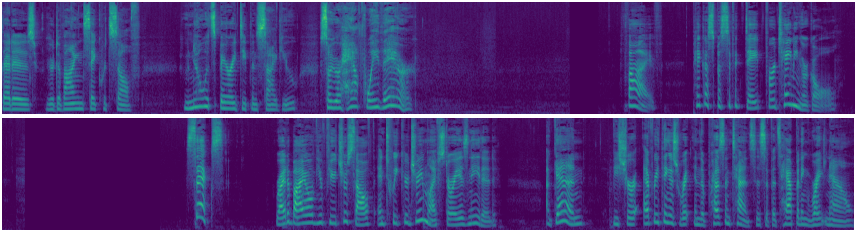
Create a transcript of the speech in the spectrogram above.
That is, your divine sacred self. You know it's buried deep inside you, so you're halfway there. 5. Pick a specific date for attaining your goal. 6. Write a bio of your future self and tweak your dream life story as needed. Again, be sure everything is written in the present tense as if it's happening right now.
